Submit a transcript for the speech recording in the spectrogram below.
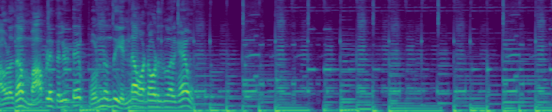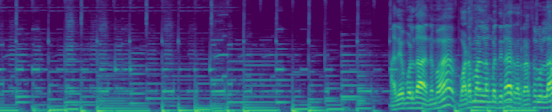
அவ்வளோதான் மாப்பிள்ளை தள்ளிவிட்டு பொண்ணு வந்து என்ன ஓட்டம் ஓடுதுன்னு பாருங்க. அதே போல தான் நம்ம வட மாநிலம் பார்த்தீங்கன்னா ரசகுல்லா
